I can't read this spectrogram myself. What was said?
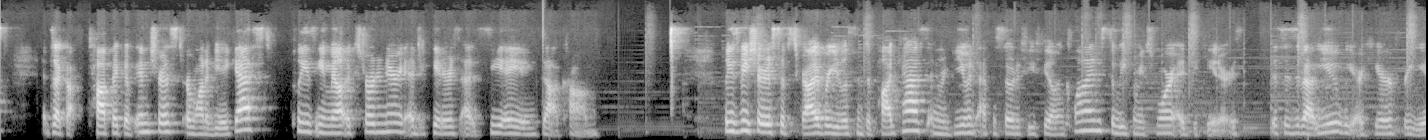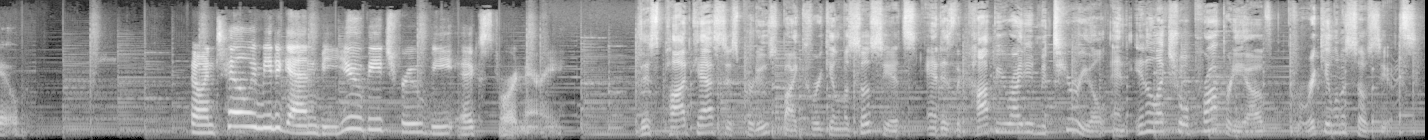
a topic of interest, or want to be a guest, please email extraordinaryeducators at cainc.com. Please be sure to subscribe where you listen to podcasts and review an episode if you feel inclined so we can reach more educators. This is about you. We are here for you. So until we meet again, be you, be true, be extraordinary. This podcast is produced by Curriculum Associates and is the copyrighted material and intellectual property of Curriculum Associates.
